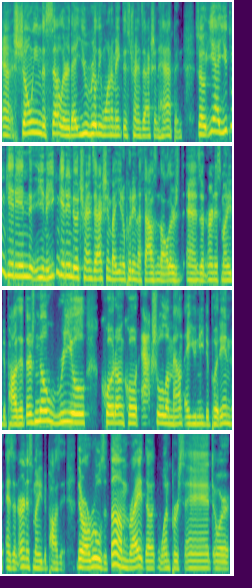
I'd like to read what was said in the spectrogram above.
uh, showing the seller that you really want to make this transaction happen. So yeah, you can get in, you know, you can get into a transaction by, you know, putting a thousand dollars as an earnest money deposit. There's no real quote unquote actual amount that you need to put in as an earnest money deposit. There are rules of thumb, right? The 1% or,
